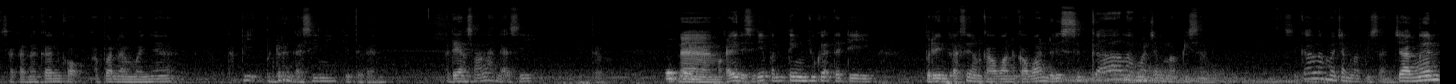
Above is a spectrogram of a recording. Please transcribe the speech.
seakan-akan kok apa namanya tapi bener nggak sih ini gitu kan ada yang salah nggak sih gitu nah makanya di sini penting juga tadi berinteraksi dengan kawan-kawan dari segala macam lapisan. Segala macam lapisan. Jangan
